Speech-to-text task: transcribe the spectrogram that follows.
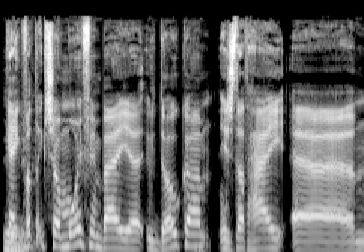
Kijk, wat ik zo mooi vind bij uh, Udoka is dat hij, uh, uh,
